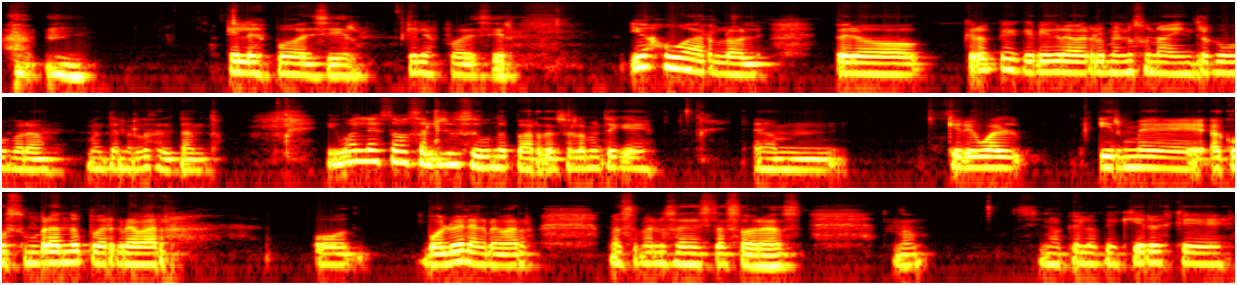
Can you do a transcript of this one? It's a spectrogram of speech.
¿Qué les puedo decir? ¿Qué les puedo decir? Iba a jugar LOL, pero creo que quería grabar al menos una intro como para mantenerlos al tanto. Igual esto va a salir su segunda parte, solamente que um, quiero igual irme acostumbrando a poder grabar o volver a grabar más o menos a estas horas, ¿no? Sino que lo que quiero es que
